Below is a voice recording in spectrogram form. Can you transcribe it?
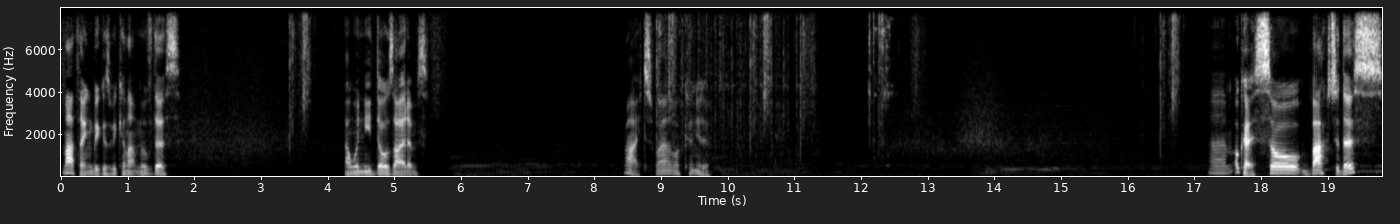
Nothing, because we cannot move this. And we need those items. Right, well, what can you do? Um, okay, so back to this.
